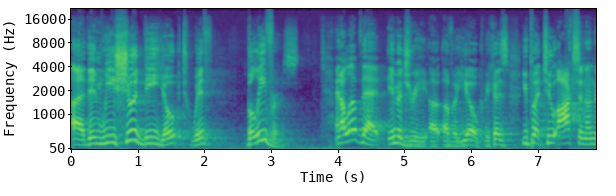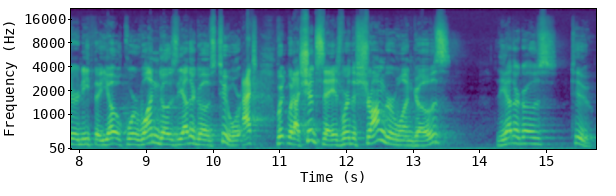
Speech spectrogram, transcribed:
uh, then we should be yoked with believers. And I love that imagery of, a yoke because you put two oxen underneath the yoke, where one goes, the other goes too. Or actually, what, I should say is where the stronger one goes, the other goes too.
